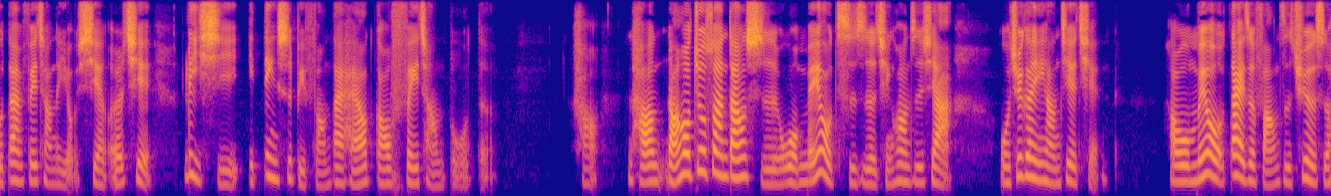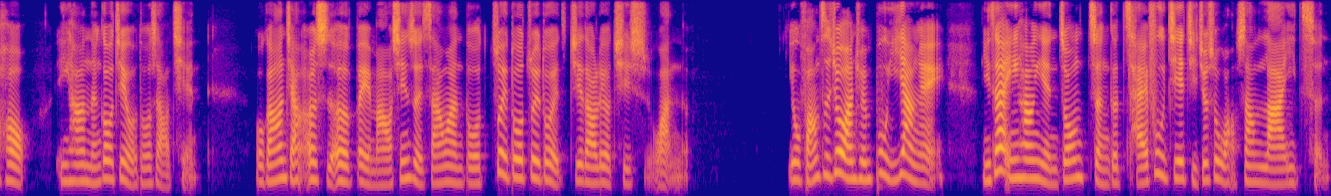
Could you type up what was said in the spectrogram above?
不但非常的有限，而且利息一定是比房贷还要高非常多的。好。好，然后就算当时我没有辞职的情况之下，我去跟银行借钱，好，我没有带着房子去的时候，银行能够借我多少钱？我刚刚讲二十二倍嘛，我薪水三万多，最多最多也借到六七十万了。有房子就完全不一样诶，你在银行眼中，整个财富阶级就是往上拉一层。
